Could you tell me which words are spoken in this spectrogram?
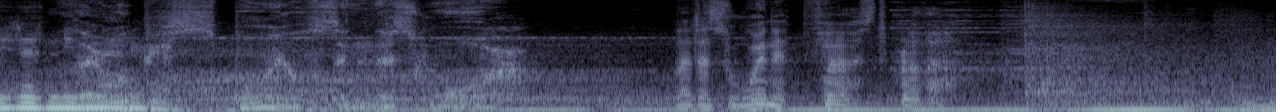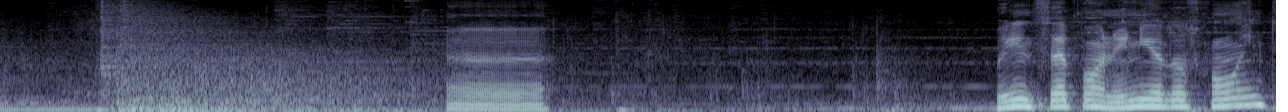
It doesn't even There will be spoils in this war. Let us win it first, brother. Uh, we didn't step on any of those coins.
